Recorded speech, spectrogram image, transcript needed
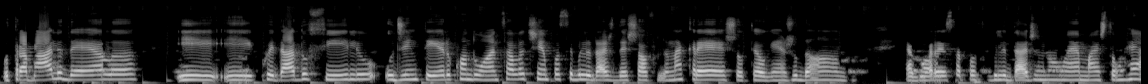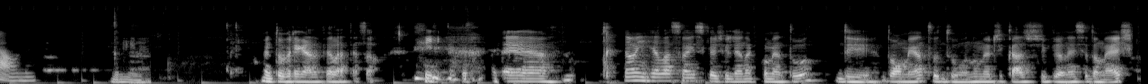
o trabalho dela. E, e, cuidar do filho o dia inteiro, quando antes ela tinha a possibilidade de deixar o filho na creche ou ter alguém ajudando. Agora essa possibilidade não é mais tão real, né? Muito obrigado pela atenção. é, não, em relação a isso que a Juliana comentou, de, do aumento do número de casos de violência doméstica,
